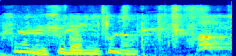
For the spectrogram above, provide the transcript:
Що ні сюди, ні туди.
